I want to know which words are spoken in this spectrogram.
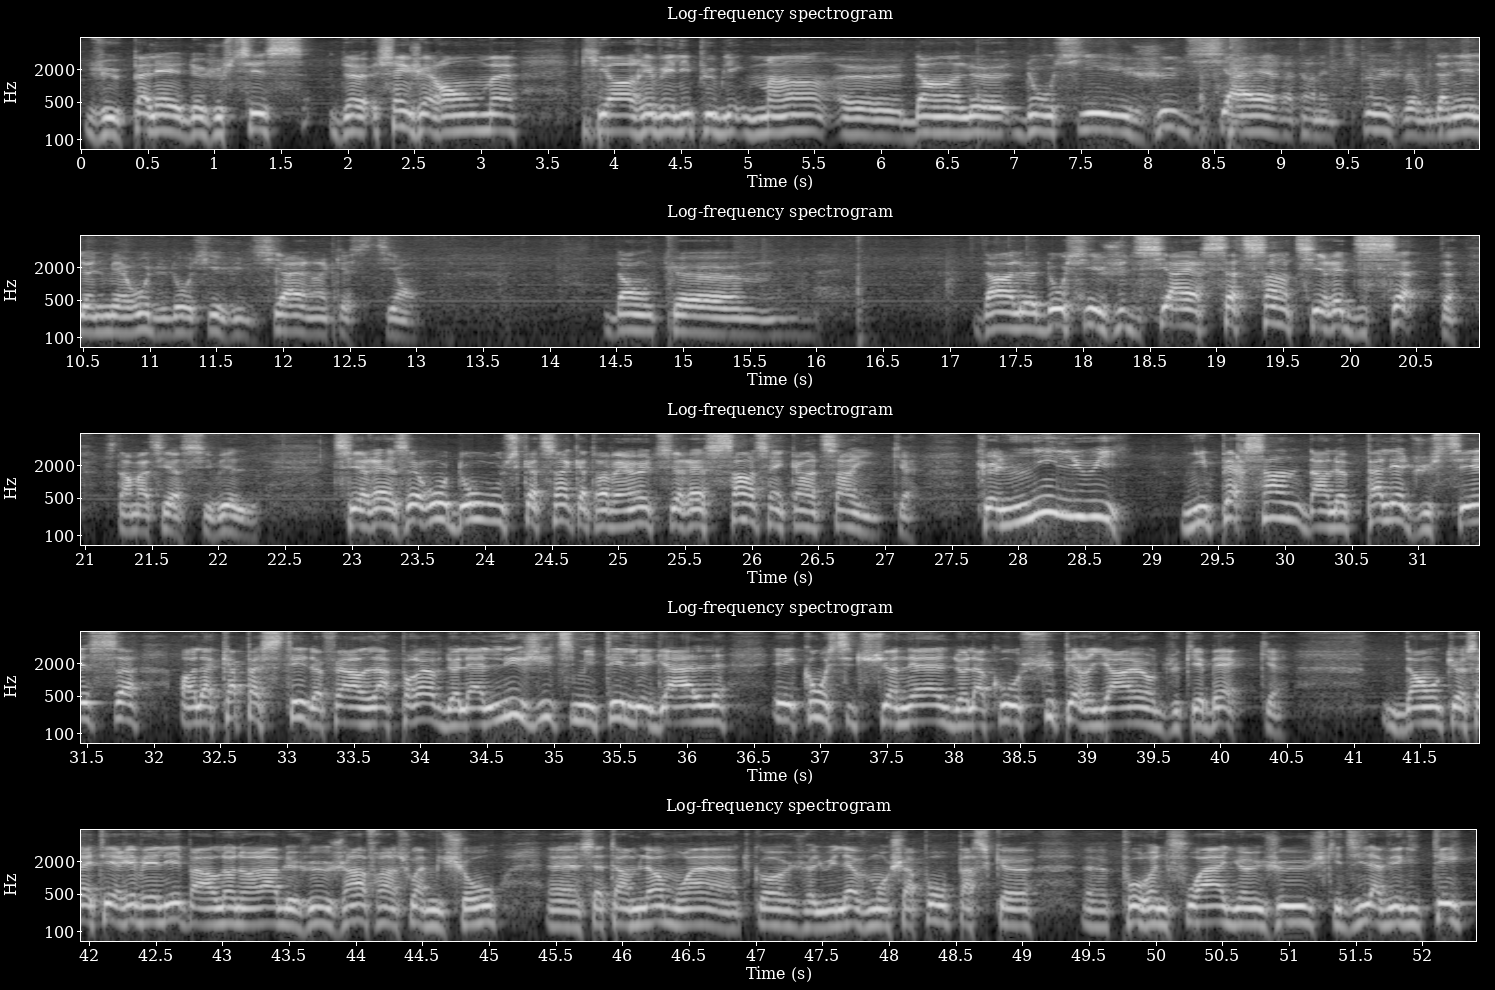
du palais de justice de Saint-Jérôme qui a révélé publiquement euh, dans le dossier judiciaire, attendez un petit peu, je vais vous donner le numéro du dossier judiciaire en question. Donc, dans le dossier judiciaire 700-17, c'est en matière civile, 012 481-155 que ni lui ni personne dans le palais de justice a la capacité de faire la preuve de la légitimité légale et constitutionnelle de la Cour supérieure du Québec. Donc, ça a été révélé par l'honorable juge Jean-François Michaud. Euh, cet homme-là, moi, en tout cas, je lui lève mon chapeau parce que, euh, pour une fois, il y a un juge qui dit la vérité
